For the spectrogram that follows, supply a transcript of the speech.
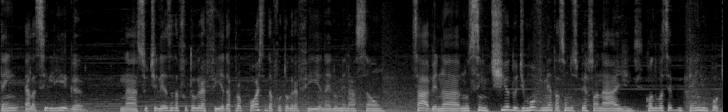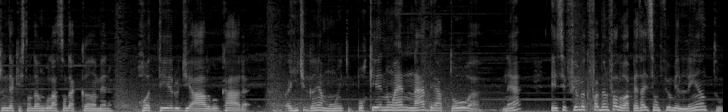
tem, ela se liga na sutileza da fotografia, da proposta da fotografia, na iluminação, sabe? Na, no sentido de movimentação dos personagens. Quando você entende um pouquinho da questão da angulação da câmera, roteiro, diálogo, cara, a gente ganha muito, porque não é nada é à toa, né? Esse filme é o que o Fabiano falou, apesar de ser um filme lento,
